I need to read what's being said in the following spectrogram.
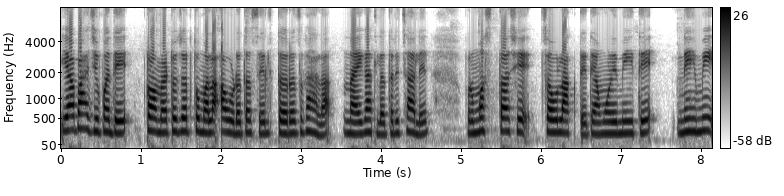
या भाजीमध्ये टोमॅटो जर तुम्हाला आवडत असेल तरच घाला. नाही घातलं तरी चालेल. पण मस्त असे चव लागते. त्यामुळे मी इथे नेहमी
